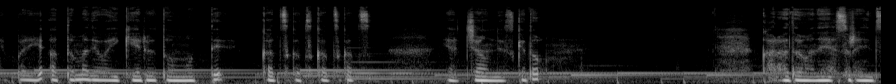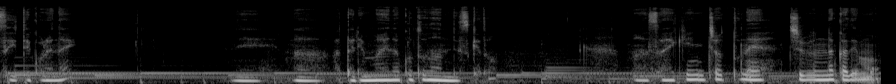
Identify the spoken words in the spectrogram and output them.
やっぱり頭ではいけると思ってガツガツガツガツやっちゃうんですけど体はねそれについてこれない。ねまあ当たり前なことなんですけど。まあ最近ちょっとね自分の中でも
